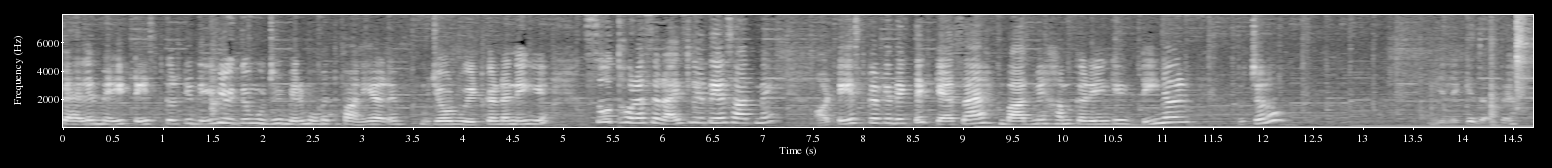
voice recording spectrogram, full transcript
पहले मैं ही टेस्ट करके देख लेती हूँ, मुझे, मेरे मुँह में तो पानी आ रहा है, मुझे और वेट करना नहीं है। सो थोड़ा सा राइस लेते हैं साथ में और टेस्ट करके देखते हैं कैसा है। बाद में हम करेंगे डिनर तो चलो, ये लेके जाते हैं।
